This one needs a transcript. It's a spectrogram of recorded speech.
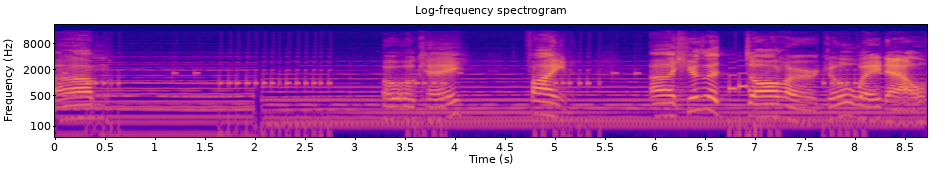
Um. Oh, okay. Fine. Uh, here's a dollar. Go away now.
